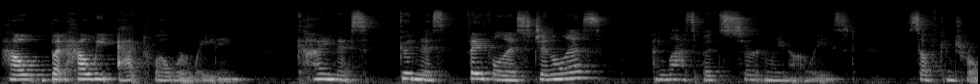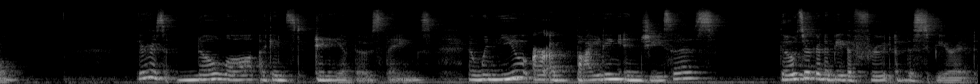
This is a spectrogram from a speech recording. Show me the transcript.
how but how we act while we're waiting. Kindness, goodness, faithfulness, gentleness, and last but certainly not least, self-control. There is no law against any of those things. And when you are abiding in Jesus, those are going to be the fruit of the Spirit.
